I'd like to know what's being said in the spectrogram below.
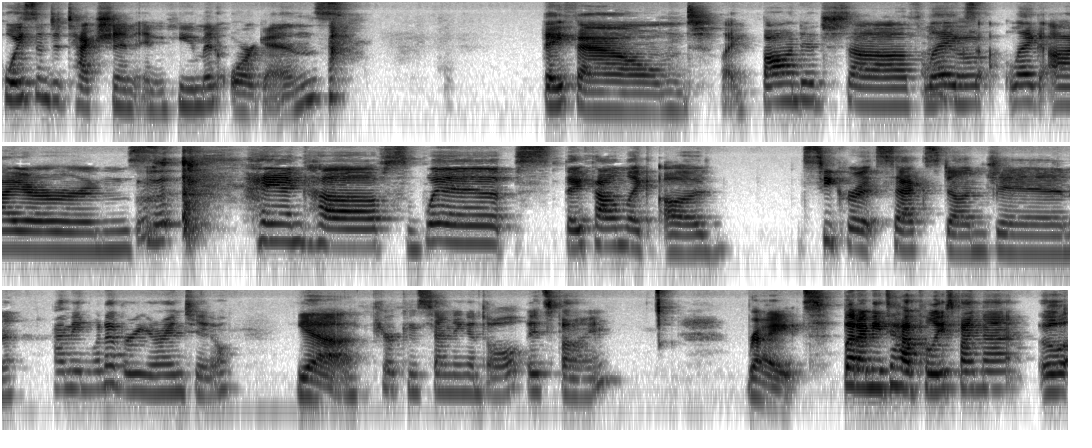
poison detection in human organs. They found like bondage stuff legs leg irons handcuffs whips. They found like a secret sex dungeon. I mean, whatever you're into. Yeah. If you're a consenting adult, it's fine. Right. But I mean, to have police find that, ugh.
